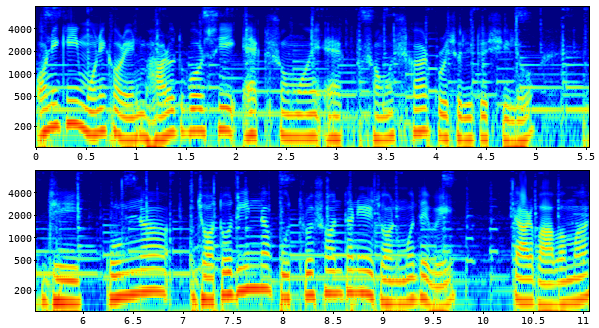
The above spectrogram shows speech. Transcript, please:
অনেকেই মনে করেন ভারতবর্ষে এক সময় এক সংস্কার প্রচলিত ছিল যে কন্যা যতদিন না পুত্র সন্তানের জন্ম দেবে, তার বাবা মা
